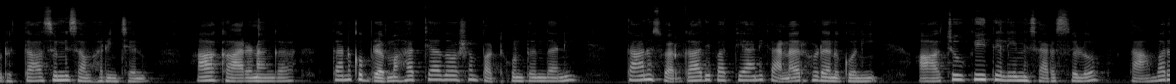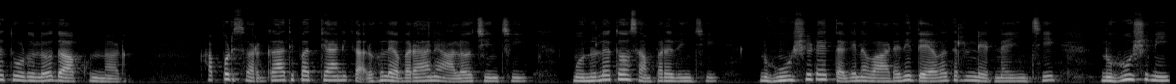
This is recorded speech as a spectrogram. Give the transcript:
వృత్తాసుని సంహరించాను. ఆ కారణంగా తనకు బ్రహ్మహత్యా దోషం పట్టుకుంటుందని తాను స్వర్గాధిపత్యానికి అనర్హుడనుకొని ఆచూకీ తెలియని సరస్సులో తామరతూడులో దాక్కున్నాడు. అప్పుడు స్వర్గాధిపత్యానికి అర్హులెవరా అని ఆలోచించి మునులతో సంప్రదించి నుహూషుడే తగిన వాడని దేవతలు నిర్ణయించి నుహూషుని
